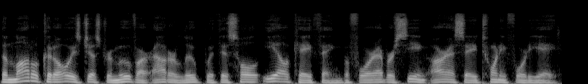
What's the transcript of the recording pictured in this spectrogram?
the model could always just remove our outer loop with this whole ELK thing before ever seeing RSA 2048,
